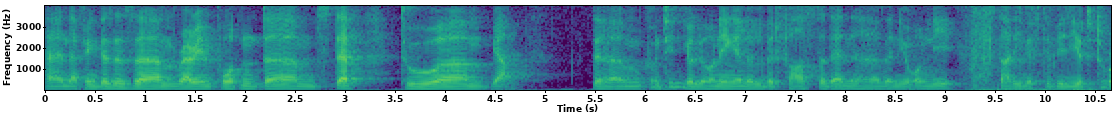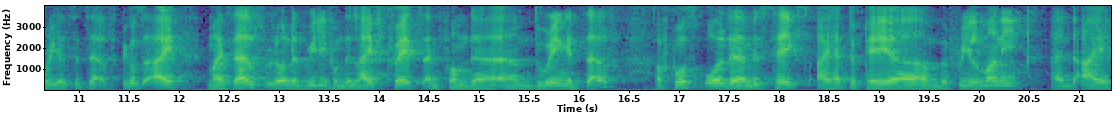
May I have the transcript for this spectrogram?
And I think this is a um, very important um, step to yeah um, continue learning a little bit faster than uh, when you only study with the video tutorials itself because I myself learned it really from the live trades and from the um, doing itself of course, all the mistakes I had to pay um, with real money and I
